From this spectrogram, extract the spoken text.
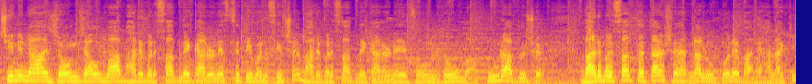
ચીનના ઝોંગઝાઉમાં ભારે વરસાદને કારણે સ્થિતિ વણસી છે. ભારે વરસાદને કારણે ઝોંગઝોઉમાં પૂર આવ્યું છે. ભારે વરસાદ થતાં શહેરના લોકોને ભારે હાલાકી.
